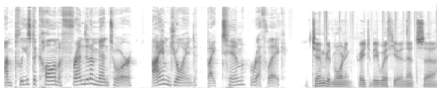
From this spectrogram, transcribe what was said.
I'm pleased to call him a friend and a mentor. I am joined by Tim Rethlake. Tim, good morning. Great to be with you, and that's uh,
